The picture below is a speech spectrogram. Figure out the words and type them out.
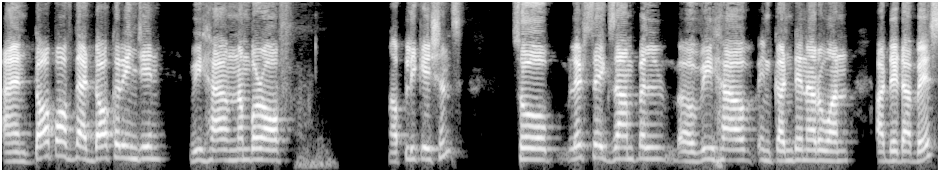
and top of that docker engine we have number of applications so let's say example uh, we have in container one a database.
